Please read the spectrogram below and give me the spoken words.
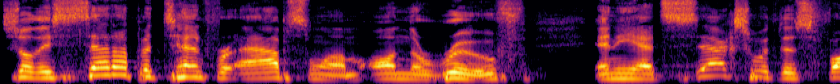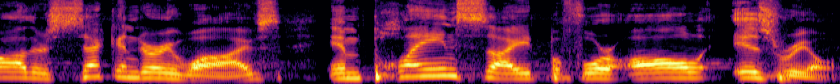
So they set up a tent for Absalom on the roof, and he had sex with his father's secondary wives in plain sight before all Israel.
